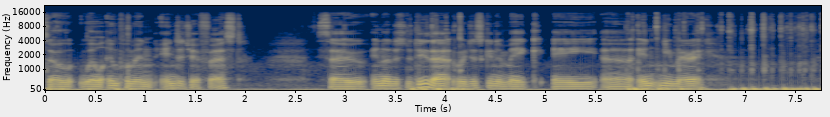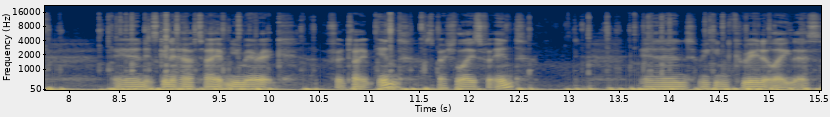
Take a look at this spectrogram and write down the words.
So we'll implement integer first. So in order to do that, we're just going to make a uh, int numeric, and it's going to have type numeric for type int, specialized for int, and we can create it like this.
